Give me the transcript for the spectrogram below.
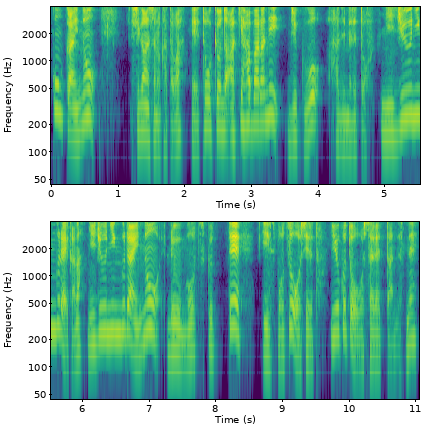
今回の志願者の方は、東京の秋葉原に塾を始めると。20人ぐらいかな ?20 人ぐらいのルームを作って、e スポーツを教えるということをおっしゃられたんですね。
